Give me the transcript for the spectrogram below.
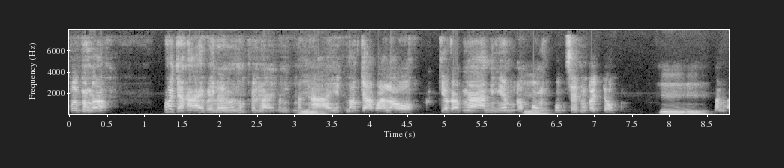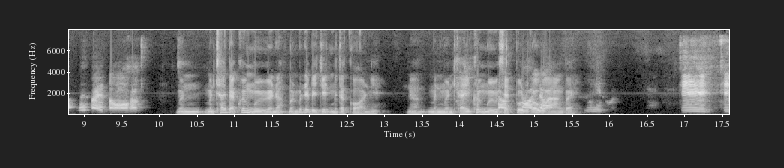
ปุ๊บมันก็มันก็จะหายไปเลยมันไม่เป็นไรมันมันอืมหาย นอกจากว่าเราเกี่ยวกับงานอย่างเงี้ยมันก็ปรุงอืมปรุงเสร็จมันก็จบ อืมอืมมันไม่ไปต่อครับ มันมันใช้แบบเครื่องมืออะนะมันไม่ได้ไปยึดเหมือนแต่ก่อนไงนะมันเหมือนใช้เครื่องมือเสร็จปุ๊บแล้วก็วางไป ที่ที่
